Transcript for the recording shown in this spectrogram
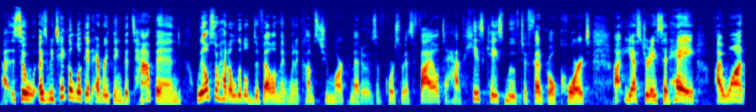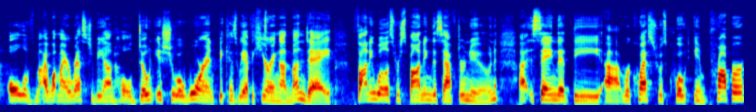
Uh, so, as we take a look at everything that's happened, we also had a little development when it comes to Mark Meadows, of course, who has filed to have his case moved to federal court. Uh, yesterday said, "Hey, I want all of my, I want my arrest to be on hold. Don't issue a warrant because we have a hearing on Monday." Fani Willis responding this afternoon, uh, saying that the uh, request was, quote, improper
